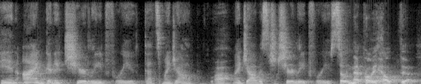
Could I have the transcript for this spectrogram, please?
and I'm going to cheerlead for you. That's my job. Wow. My job is to cheerlead for you. So and that probably helped the,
